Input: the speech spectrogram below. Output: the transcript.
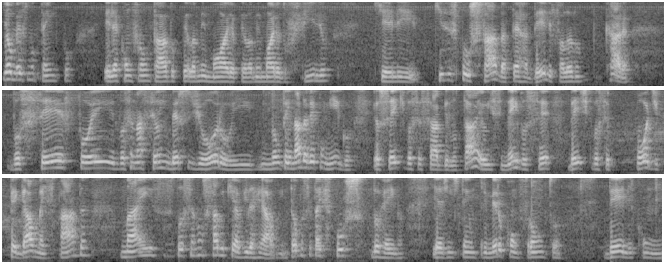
e ao mesmo tempo ele é confrontado pela memória, pela memória do filho que ele quis expulsar da terra dele, falando: "Cara, você foi, você nasceu em berço de ouro e não tem nada a ver comigo. Eu sei que você sabe lutar, eu ensinei você desde que você pôde pegar uma espada, mas você não sabe o que é a vida real. Então você está expulso do reino. E a gente tem um primeiro confronto dele com,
